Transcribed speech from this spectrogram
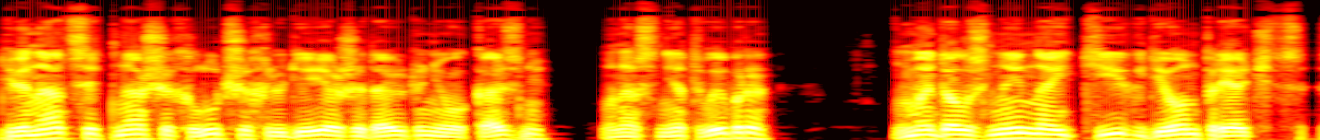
Двенадцать наших лучших людей ожидают у него казни. У нас нет выбора. Мы должны найти, где он прячется.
